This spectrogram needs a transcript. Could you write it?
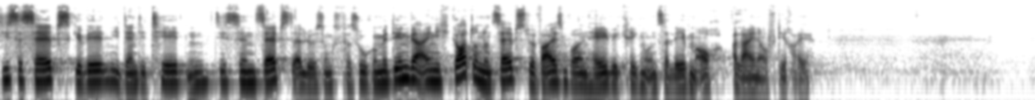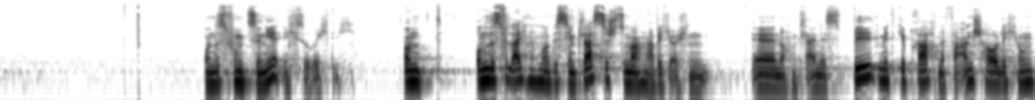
diese selbstgewählten Identitäten, die sind Selbsterlösungsversuche, mit denen wir eigentlich Gott und uns selbst beweisen wollen, hey, wir kriegen unser Leben auch alleine auf die Reihe. Und es funktioniert nicht so richtig. Und um das vielleicht noch mal ein bisschen plastisch zu machen, habe ich euch ein äh, noch ein kleines Bild mitgebracht, eine Veranschaulichung.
